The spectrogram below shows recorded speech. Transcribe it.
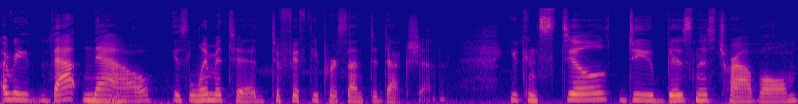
I mean, that Mm-hmm. now is limited to 50% deduction. You can still do business travel.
